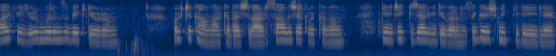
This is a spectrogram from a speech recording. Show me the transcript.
like ve yorumlarınızı bekliyorum. Hoşçakalın arkadaşlar. Sağlıcakla kalın. Gelecek güzel videolarımızda görüşmek dileğiyle.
